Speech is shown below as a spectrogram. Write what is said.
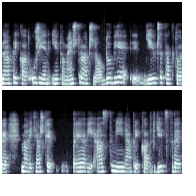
Napríklad u žien je to menštruačné obdobie, e, dievčatá, ktoré mali ťažké prejavy astmy, napríklad v detstve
